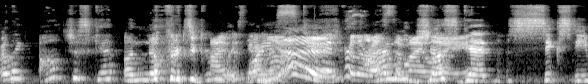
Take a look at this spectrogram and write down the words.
are like, I'll just get another degree. I'm like, why not? Yes. for the rest I will just life. get 60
